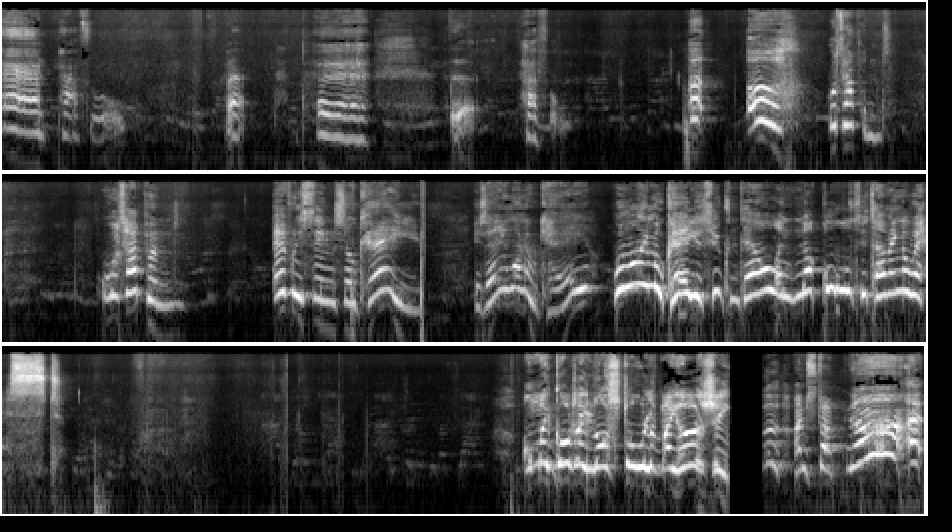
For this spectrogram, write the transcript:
uh, uh. Uh, oh, what happened? What happened? Everything's okay. Is anyone okay? Well, I'm okay, as you can tell, and Knuckles is having a rest. Oh my god, I lost all of my Hershey! Uh, I'm stuck. Ah, I,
